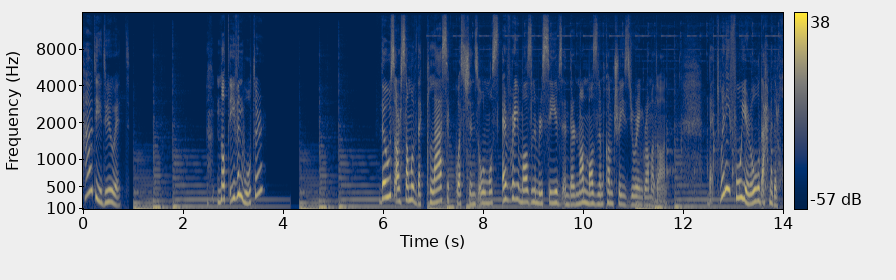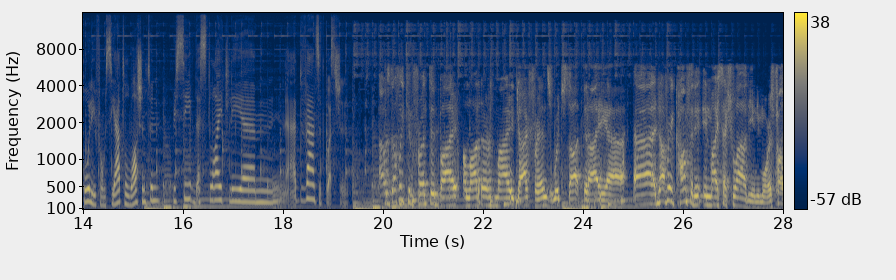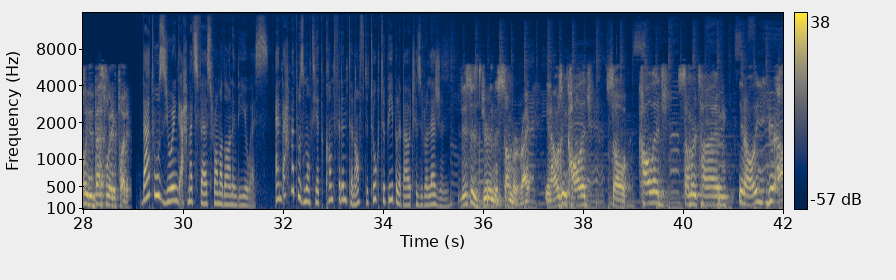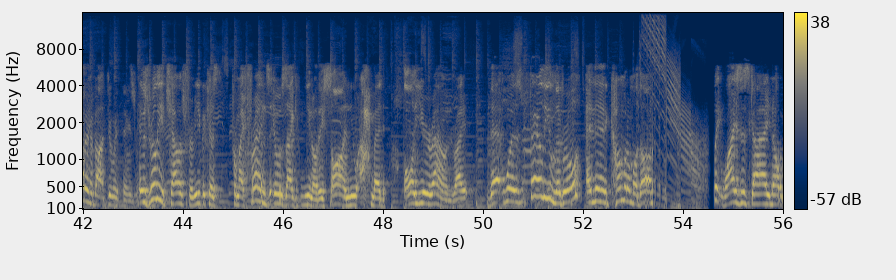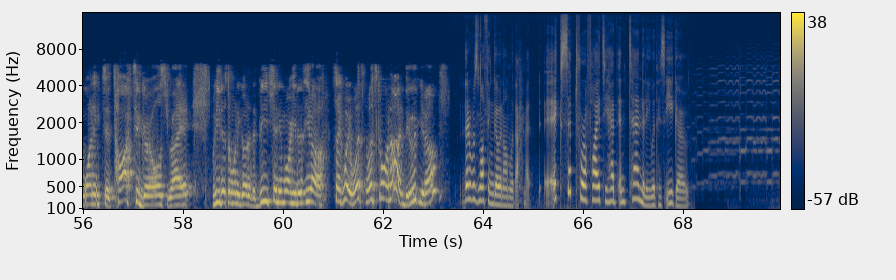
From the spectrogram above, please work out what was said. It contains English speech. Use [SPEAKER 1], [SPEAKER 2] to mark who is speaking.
[SPEAKER 1] How do you do it? Not even water? Those are some of the classic questions almost every Muslim receives in their non Muslim countries during Ramadan. But 24 year old Ahmed Al Kholi from Seattle, Washington, received a slightly um, advanced question.
[SPEAKER 2] I was definitely confronted by a lot of my guy friends, which thought that I uh, uh, not very confident in my sexuality anymore. Is probably the best way to put it.
[SPEAKER 1] That was during Ahmed's first Ramadan in the US, and Ahmed was not yet confident enough to talk to people about his religion.
[SPEAKER 2] This is during the summer, right? And I was in college, so college, summertime, you know, you're out and about doing things. It was really a challenge for me because for my friends, it was like, you know, they saw a new Ahmed all year round, right? That was fairly liberal, and then come Ramadan wait, why is this guy not wanting to talk to girls, right? He doesn't want to go to the beach anymore. He does, you know, it's like, wait, what's, what's going on, dude, you know?
[SPEAKER 1] There was nothing going on with Ahmed, except for a fight he had internally with his ego.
